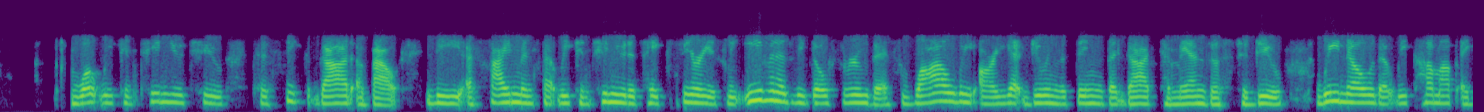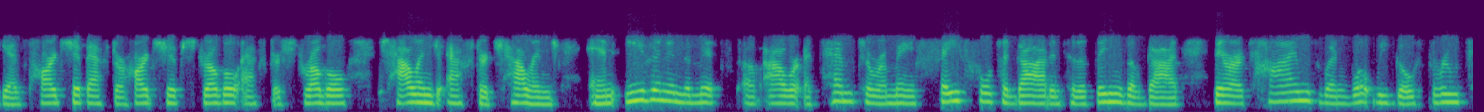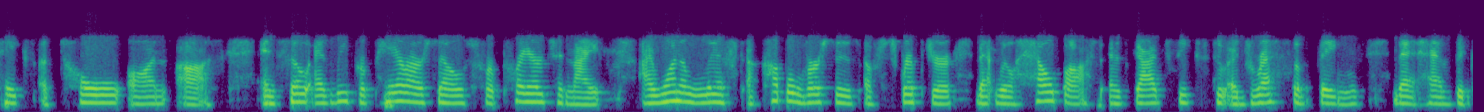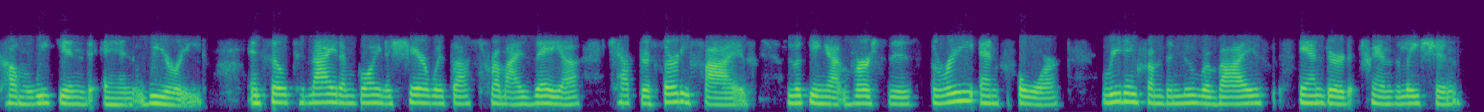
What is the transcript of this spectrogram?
what we continue to to seek God about, the assignments that we continue to take seriously, even as we go through this, while we are yet doing the things that God commands us to do. We know that we come up against hardship after hardship, struggle after struggle, challenge after challenge. And even in the midst of our attempt to remain faithful to God and to the things of God, there are times when what we go through takes a toll on us. And so, as we prepare ourselves for prayer tonight, I want to lift a couple verses of scripture that will help us as God seeks to address some things that have become weakened and wearied. And so, tonight I'm going to share with us from Isaiah chapter 35, looking at verses 3 and 4, reading from the New Revised Standard Translation.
